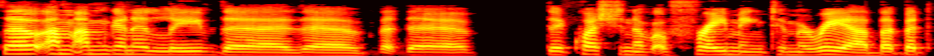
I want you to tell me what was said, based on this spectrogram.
So I'm I'm gonna leave the the the the question of, of framing to Maria, but but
